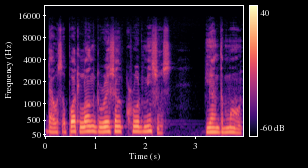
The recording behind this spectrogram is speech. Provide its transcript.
that will support long-duration crewed missions beyond the moon.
